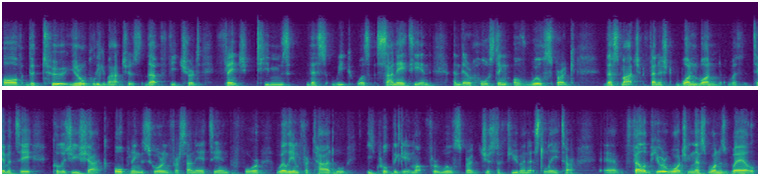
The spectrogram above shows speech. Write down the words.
of the two Europa League matches that featured French teams this week was Saint Etienne and their hosting of Wolfsburg. This match finished 1 1 with Timothy Kolodziejczak opening the scoring for Saint Etienne before William Furtado equalled the game up for Wolfsburg just a few minutes later. Um, Philip, you were watching this one as well.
